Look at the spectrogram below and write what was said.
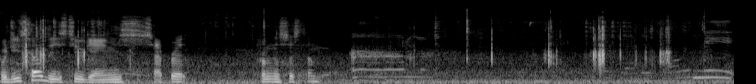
Would you sell these two games separate from the system? Um, may,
